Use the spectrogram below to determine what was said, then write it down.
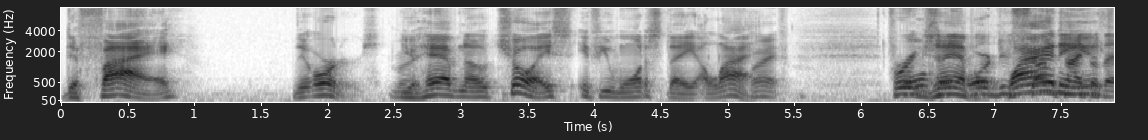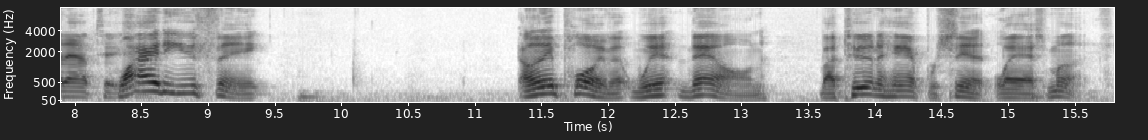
defy the orders. You have no choice if you want to stay alive. Right. For Or- example, or do why do you why do you think unemployment went down by two and a half percent last month?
